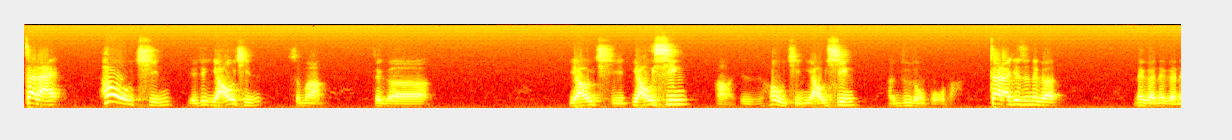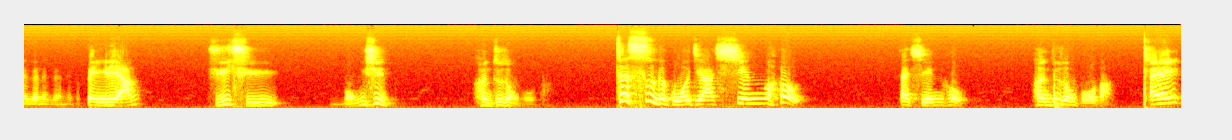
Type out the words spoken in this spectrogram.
再来，后秦也就姚秦什么这个姚秦姚兴啊，就是后秦姚兴很注重佛法。再来就是那个。那个、那个、那个、那个、那个北凉、举曲、蒙逊，很注重佛法。这四个国家先后在先后很注重佛法，哎，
